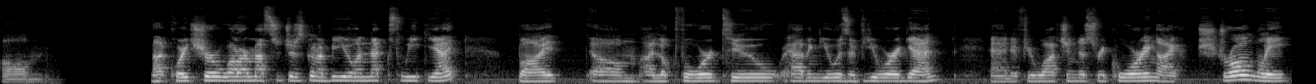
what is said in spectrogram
Um, not quite sure what our message is going to be on next week yet, but um, I look forward to having you as a viewer again. And if you're watching this recording, I strongly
